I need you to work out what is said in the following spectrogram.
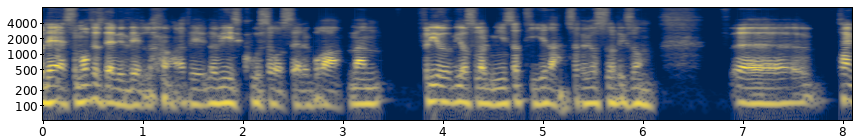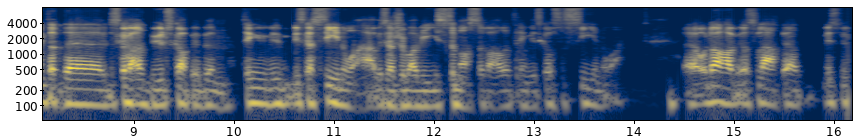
Og det er som oftest det vi vil. at vi, Når vi koser oss, er det bra. Men fordi vi også har lagd mye satire, så har vi også liksom uh, tenkt at det, det skal være et budskap i bunnen. Ting, vi, vi skal si noe her. Vi skal ikke bare vise masse rare ting, vi skal også si noe. Eh, og da har vi også lært det at hvis du,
